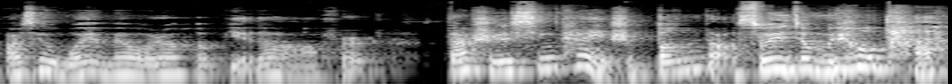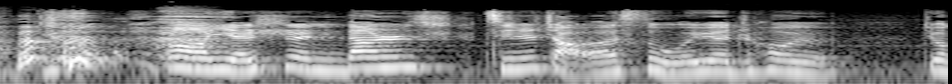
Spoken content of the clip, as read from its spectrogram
而且我也没有任何别的 offer，当时心态也是崩的，所以就没有谈。嗯，也是，你当时其实找了四五个月之后。就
